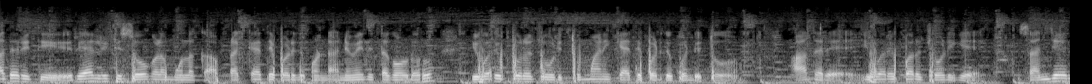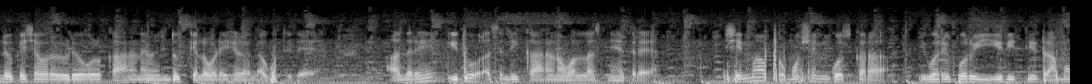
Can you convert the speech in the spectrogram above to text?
ಅದೇ ರೀತಿ ರಿಯಾಲಿಟಿ ಶೋಗಳ ಮೂಲಕ ಪ್ರಖ್ಯಾತಿ ಪಡೆದುಕೊಂಡ ನಿವೇದಿತಾ ಗೌಡರು ಇವರಿಬ್ಬರ ಜೋಡಿ ತುಂಬಾ ಖ್ಯಾತಿ ಪಡೆದುಕೊಂಡಿತ್ತು. ಆದರೆ ಇವರಿಬ್ಬರ ಜೋಡಿಗೆ ಸಂಜಯ್ ಲೋಕೇಶ್ ಅವರ ವಿಡಿಯೋಗಳು ಕಾರಣವೆಂದು ಕೆಲವೆಡೆ ಹೇಳಲಾಗುತ್ತಿದೆ. ಆದರೆ ಇದು ಅಸಲಿ ಕಾರಣವಲ್ಲ ಸ್ನೇಹಿತರೆ. ಸಿನಿಮಾ ಪ್ರಮೋಷನ್ಗೋಸ್ಕರ ಇವರಿಬ್ಬರು ಈ ರೀತಿ ಡ್ರಾಮಾ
